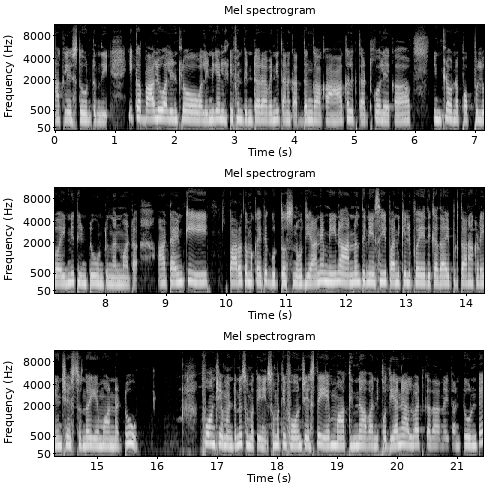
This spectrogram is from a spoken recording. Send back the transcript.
ఆకలిస్తూ ఉంటుంది. ఇక బాలు వాళ్ళ ఇంట్లో వాళ్ళ ఎన్ని గంటలు టిఫిన్ తింటారు అవన్నీ తనకు అర్థం కాక ఆకలికి తట్టుకోలేక ఇంట్లో ఉన్న పప్పులు అవన్నీ తింటూ ఉంటుందన్నమాట. ఆ టైంకి పార్వతమ్మకైతే గుర్తొస్తుంది ఉదయాన్నే మీనా అన్నం తినేసి పనికి వెళ్ళిపోయేది కదా ఇప్పుడు తను అక్కడ ఏం చేస్తుందో ఏమో అన్నట్టు ఫోన్ చేయమంటుంది సుమతిని సుమతి ఫోన్ చేస్తే ఏం మా తిన్నావా నీకు ఉదయాన్నే అలవాటు కదా అని అయితే అంటూ ఉంటే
